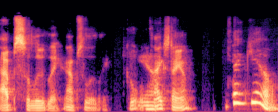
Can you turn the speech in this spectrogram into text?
absolutely absolutely cool yeah. thanks diane thank you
